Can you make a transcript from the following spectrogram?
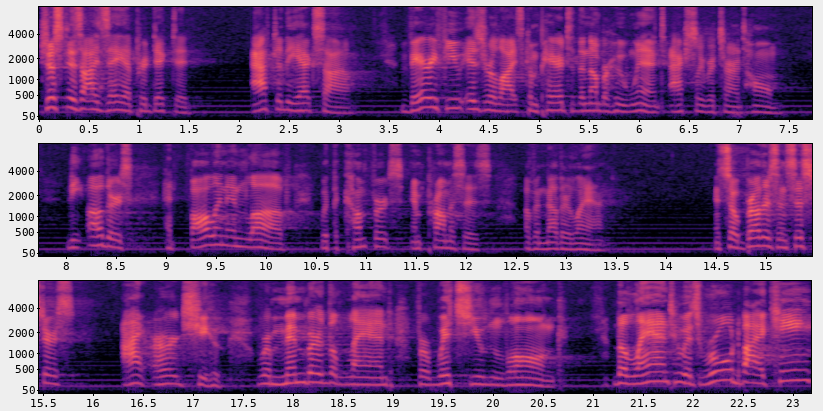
Just as Isaiah predicted, after the exile, very few Israelites, compared to the number who went, actually returned home. The others had fallen in love with the comforts and promises of another land. And so, brothers and sisters, I urge you, remember the land for which you long. The land who is ruled by a king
